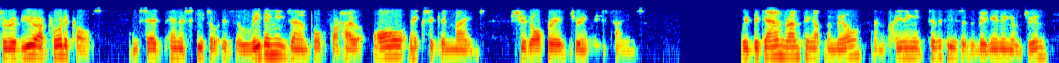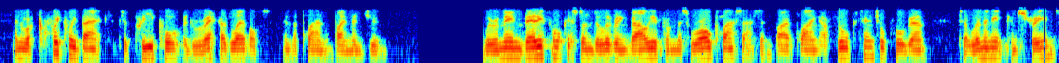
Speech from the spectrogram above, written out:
to review our protocols and said Peñasquito is the leading example for how all Mexican mines should operate during these times. We began ramping up the mill and mining activities at the beginning of June, and were quickly back to pre-COVID record levels in the plant by mid-June. We remain very focused on delivering value from this world-class asset by applying our Full Potential program to eliminate constraints,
